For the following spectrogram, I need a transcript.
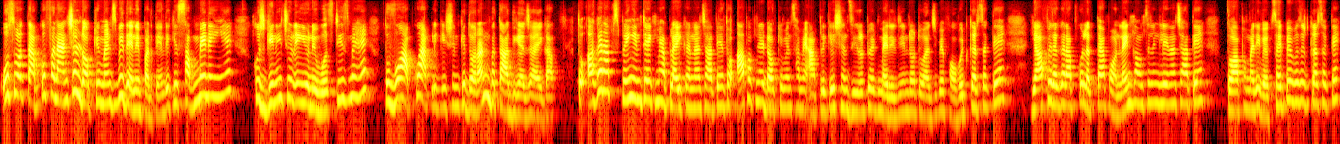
उस वक्त आपको फाइनेंशियल डॉक्यूमेंट्स भी देने पड़ते हैं। देखिए, सब में नहीं है, कुछ गिनी चुनी यूनिवर्सिटीज में है तो वो आपको एप्लीकेशन के दौरान बता दिया जाएगा। तो अगर आप स्प्रिंग इनटेक में अप्लाई करना चाहते हैं तो आप अपने डॉक्यूमेंट्स हमें application zero two eight meridian dot O पे फॉरवर्ड कर सकते हैं। या फिर अगर आपको लगता है आप ऑनलाइन काउंसलिंग लेना चाहते हैं तो आप हमारी वेबसाइट पे विज़िट कर सकते हैं।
